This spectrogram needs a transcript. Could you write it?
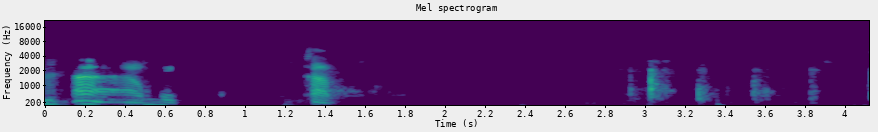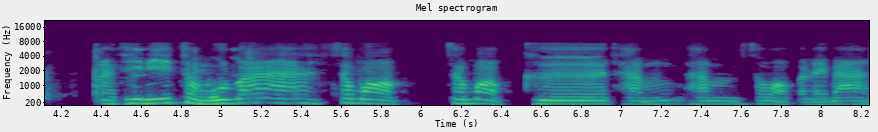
นะอ่าโอเคครับอะทีนี้สมมุติว่าสวอบสวอบคือทำทำสวอบอะไรบ้าง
